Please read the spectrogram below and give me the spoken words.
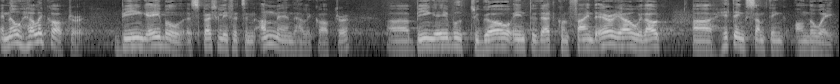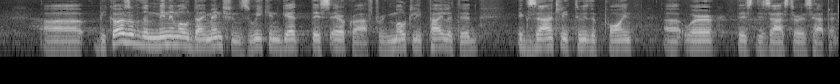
and no helicopter being able, especially if it's an unmanned helicopter, uh, being able to go into that confined area without uh, hitting something on the way. Uh, because of the minimal dimensions, we can get this aircraft remotely piloted exactly to the point uh, where this disaster has happened.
